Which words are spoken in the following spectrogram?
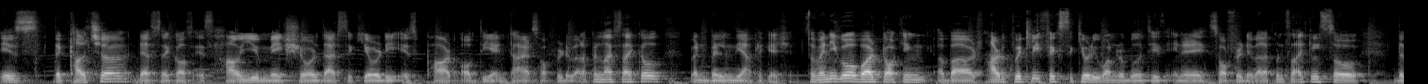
is the culture, DevSecOps is how you make sure that security is part of the entire software development lifecycle when building the application. So when you go about talking about how to quickly fix security vulnerabilities in a software development cycle, so the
